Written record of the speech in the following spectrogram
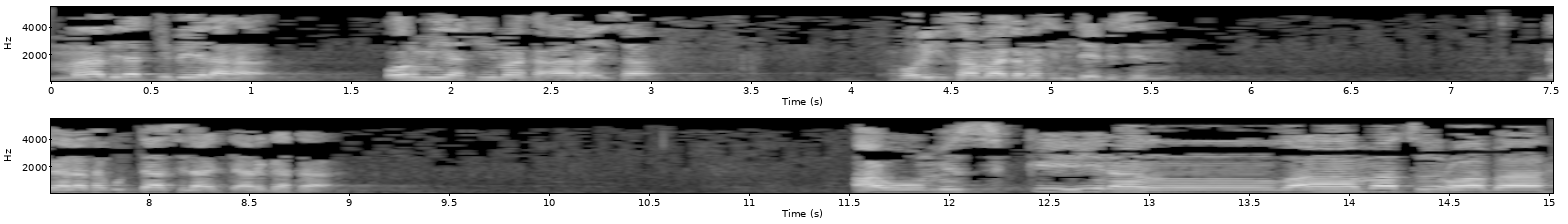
نياتشسن ما برت بيلها أرمي يتيما كآنا إسا horii isaa maa gamas hin deebisin galata guddaa silaa itti argata أو مسكينا ذا متربة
